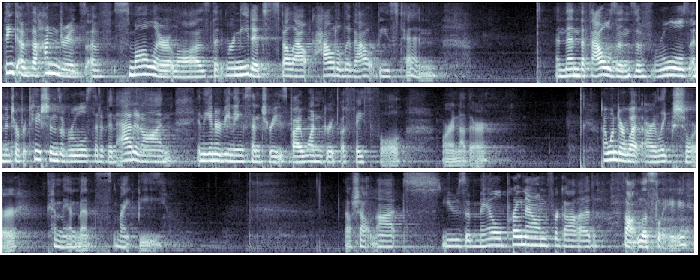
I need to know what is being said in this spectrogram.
Think of the hundreds of smaller laws that were needed to spell out how to live out these ten. And then the thousands of rules and interpretations of rules that have been added on in the intervening centuries by one group of faithful or another. I wonder what our Lake Shore commandments might be. Thou shalt not use a male pronoun for God thoughtlessly.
